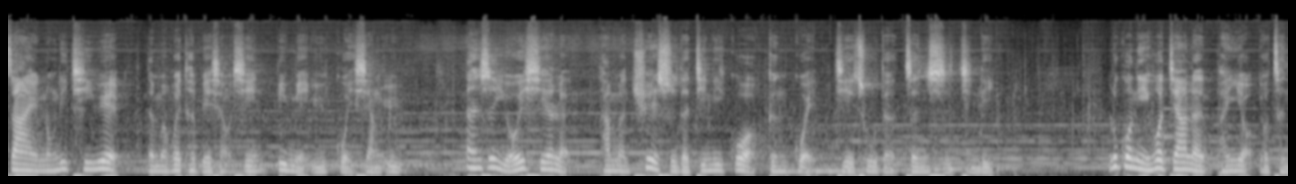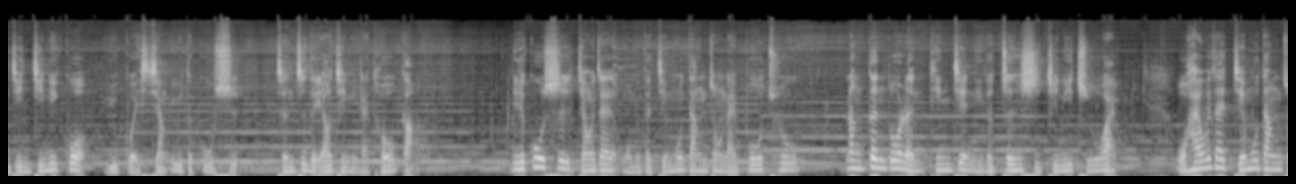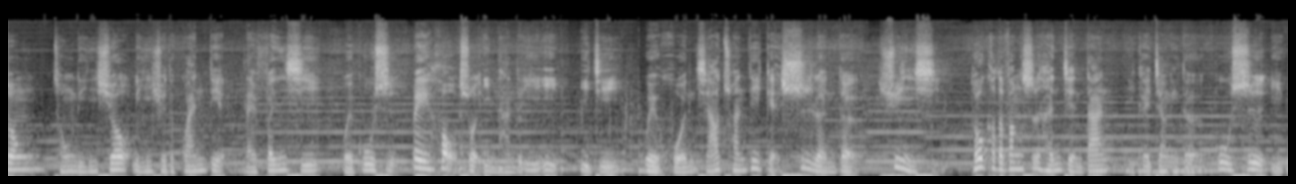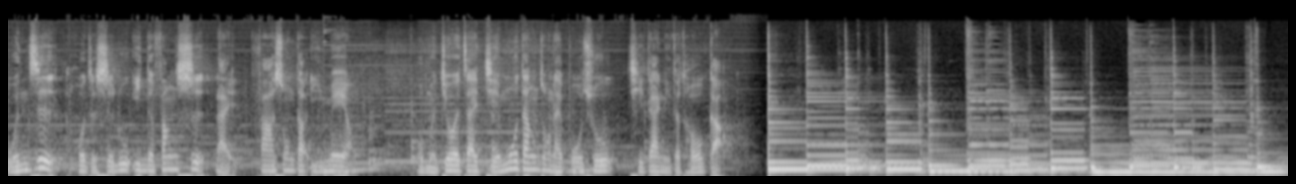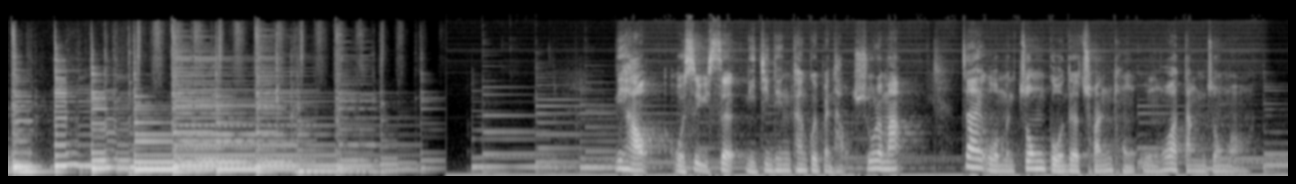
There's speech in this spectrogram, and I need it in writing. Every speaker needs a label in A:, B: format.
A: 在农历七月，人们会特别小心，避免与鬼相遇。但是有一些人，他们确实的经历过跟鬼接触的真实经历。如果你或家人、朋友有曾经经历过与鬼相遇的故事，诚挚的邀请你来投稿。你的故事将会在我们的节目当中来播出，让更多人听见你的真实经历之外，我还会在节目当中从灵修灵学的观点来分析鬼故事背后所隐含的意义，以及鬼魂想要传递给世人的讯息。投稿的方式很简单，你可以将你的故事以文字或者是录音的方式来发送到 email，我们就会在节目当中来播出。期待你的投稿。你好，我是雨色。你今天看过一本好书了吗？在我们中国的传统文化当中哦。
